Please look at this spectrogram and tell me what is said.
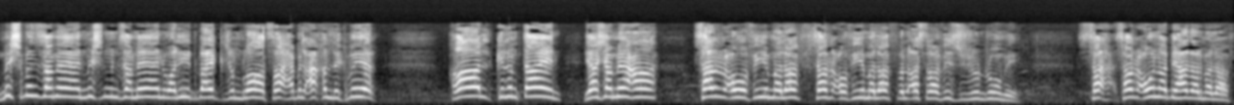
مش من زمان مش من زمان. وليد بيك جملات صاحب العقل الكبير. قال كلمتين يا جماعة سرعوا في ملف سرعوا في ملف الأسرى في سجون رومي. سرعونا بهذا الملف.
